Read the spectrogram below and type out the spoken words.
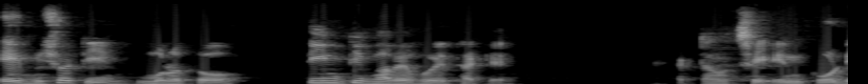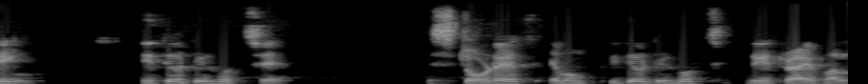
এই বিষয়টি মূলত তিনটি ভাবে হয়ে থাকে। একটা হচ্ছে এনকোডিং দ্বিতীয়টি হচ্ছে স্টোরেজ এবং তৃতীয়টি হচ্ছে রিট্রাইভাল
